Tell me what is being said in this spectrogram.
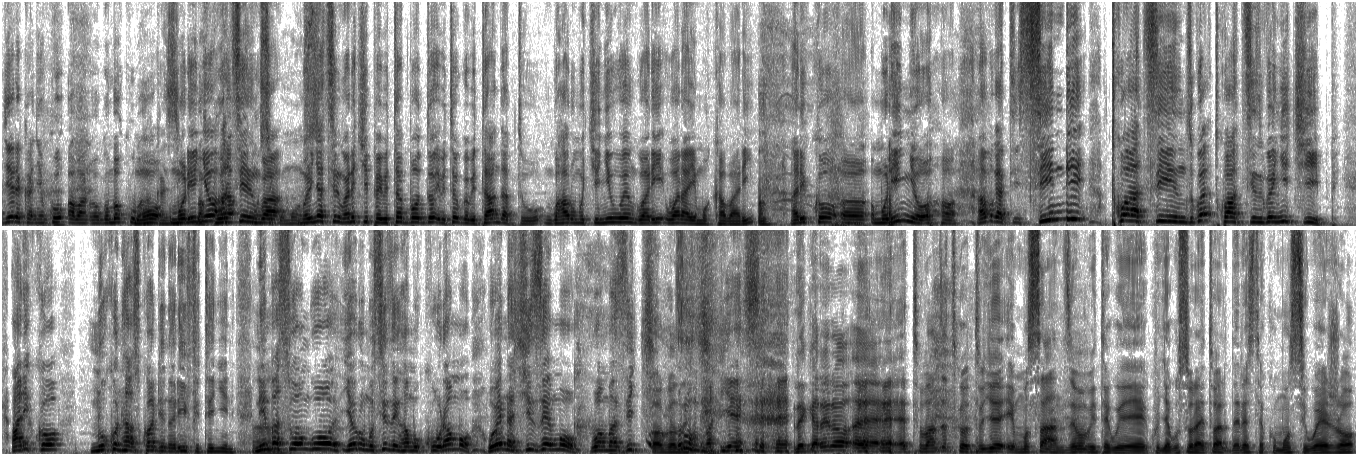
byerekanye ko abantu bagomba kubaha akazi bakora umunsi ku munsi. Mourinho atsindwa n'ikipe bita bodo ibitego bitandatu ngo hari umukinnyi we ngo wari waraye mu kabari. Ariko uh, Mourinho avuga ati sindi twatsinzwe twatsinzwe nk'ikipe. Ariko nuko nta sikwadi nari ifite nyine. Nimba si uwo nguwo yari umusinzi nkamukuramo wowe nashyizemo wamaze iki? Urumva? Yesi reka rero eh, tubanze twe tujye i musanze bo biteguye kujya gusura etuwari de resite ku munsi w'ejo.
